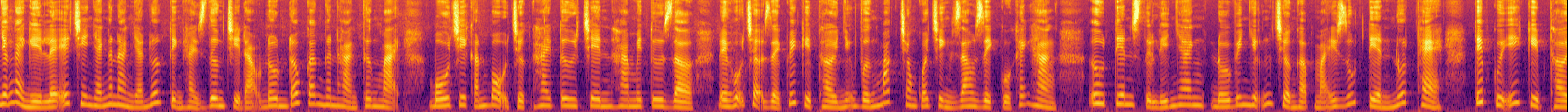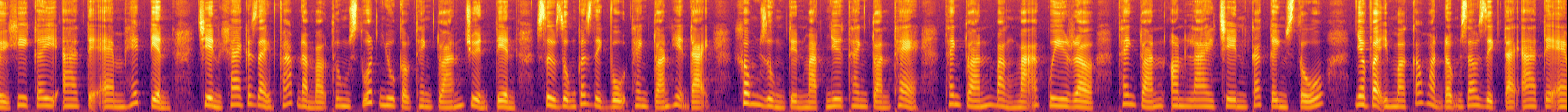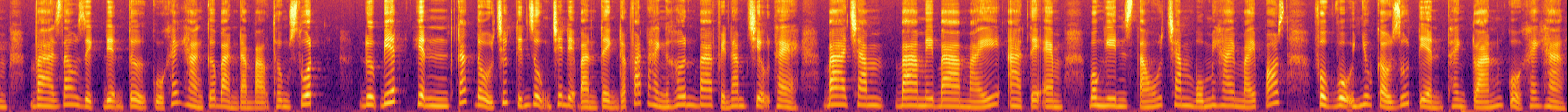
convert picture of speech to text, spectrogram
Những ngày nghỉ lễ, chi nhánh Ngân hàng Nhà nước tỉnh Hải Dương chỉ đạo đôn đốc các ngân hàng thương mại bố trí cán bộ trực 24 trên 24 giờ để hỗ trợ giải quyết kịp thời những vướng mắc trong quá trình giao dịch của khách hàng, ưu tiên xử lý nhanh đối với những trường hợp máy rút tiền nuốt thẻ, tiếp quỹ kịp thời khi cây ATM hết tiền, triển khai các giải pháp đảm bảo thông suốt nhu cầu thanh toán, chuyển tiền, sử dụng các dịch vụ thanh toán hiện đại, không dùng tiền mặt như thanh toán thẻ, thanh toán bằng mã QR, thanh toán online trên các kênh số. Nhờ vậy mà các hoạt động giao dịch tại ATM và giao dịch điện tử của khách hàng cơ bản đảm bảo thông suốt. Được biết, hiện các tổ chức tín dụng trên địa bàn tỉnh đã phát hành hơn 3,5 triệu thẻ, 333 máy ATM, 1.642 máy POS phục vụ nhu cầu rút tiền thanh toán của khách hàng.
